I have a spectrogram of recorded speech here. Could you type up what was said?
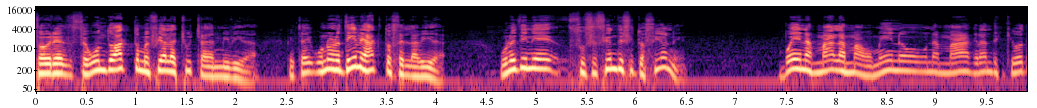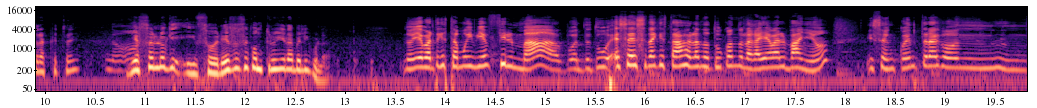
sobre el segundo acto me fui a la chucha en mi vida. ¿cachai? Uno no tiene actos en la vida. Uno tiene sucesión de situaciones. buenas, malas, más o menos, unas más grandes que otras, ¿cachai? No. Y eso es lo que, y sobre eso se construye la película. No, y aparte que está muy bien filmada. Ponte tú, esa escena que estabas hablando tú cuando la galla va al baño y se encuentra con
